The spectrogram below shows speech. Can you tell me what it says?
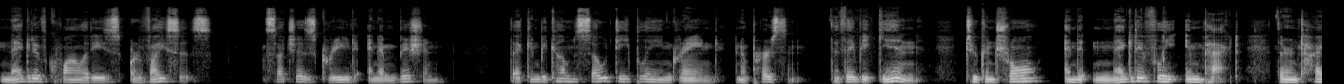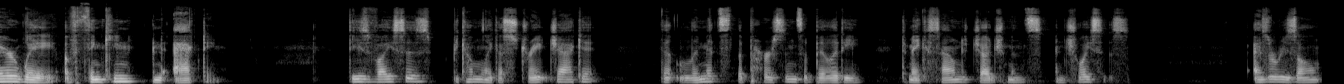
negative qualities or vices, such as greed and ambition, that can become so deeply ingrained in a person that they begin to control and negatively impact their entire way of thinking and acting. These vices become like a straitjacket that limits the person's ability to make sound judgments and choices. As a result,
